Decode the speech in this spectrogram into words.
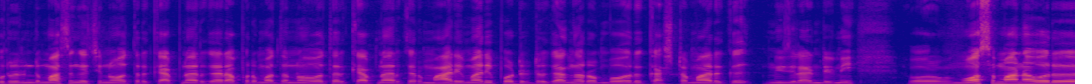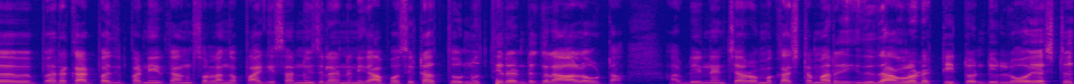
ஒரு ரெண்டு மாதம் கழிச்சு இன்னொருத்தர் கேப்டனாக இருக்கார் அப்புறம் பார்த்தா இன்னொருத்தர் கேப்டனாக இருக்கார். மாறி மாறி போட்டுட்ருக்காங்க ரொம்ப ஒரு கஷ்டமாக இருக்குது நியூசிலாண்டு ஒரு மோசமான ஒரு ரெக்கார்ட் பதி பண்ணியிருக்காங்கன்னு சொல்லாங்க. பாகிஸ்தான் நியூசிலாண்டு அன்றைக்கி ஆப்போசிட்டாக தொண்ணூற்றி ரெண்டுக்கெல்லாம் ஆல் அவுட்டா அப்படின்னு நினச்சா ரொம்ப கஷ்டமாக இருக்குது இதுதான் அவங்களோட டி ட்வெண்ட்டி லோயஸ்ட்டு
